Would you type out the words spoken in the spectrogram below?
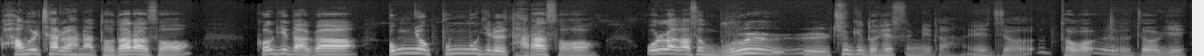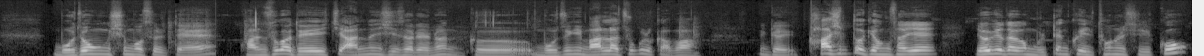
화물차를 하나 더 달아서 거기다가 동력 분무기를 달아서 올라가서 물을 주기도 했습니다. 이 저, 더, 저기 모종 심었을 때 관수가 되어 있지 않는 시설에는 그 모종이 말라 죽을까봐 그러니까 40도 경사에 여기다가 물탱크 1톤을 싣고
